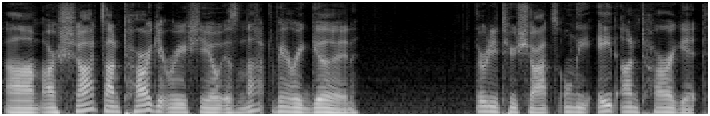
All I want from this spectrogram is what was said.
Um, our shots on target ratio is not very good. 32 shots, only 8 on target.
